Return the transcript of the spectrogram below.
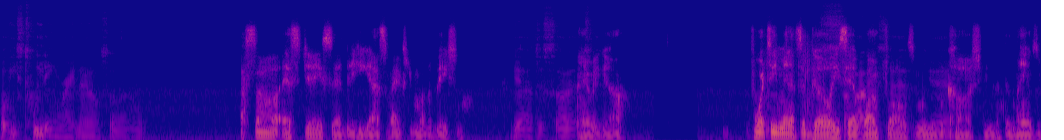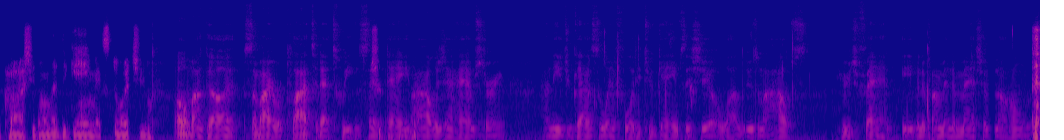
Well, he's tweeting right now, so I don't. I saw SJ said that he got some extra motivation. Yeah, I just saw that. There we go. 14 minutes ago, he said, One false move will cost you. The lanes will cross you. Don't let the game extort you. Oh my God! Somebody replied to that tweet and said, "Dame, how was your hamstring? I need you guys to win 42 games this year, or I lose my house." Huge fan, even if I'm in the mansion or homeless.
